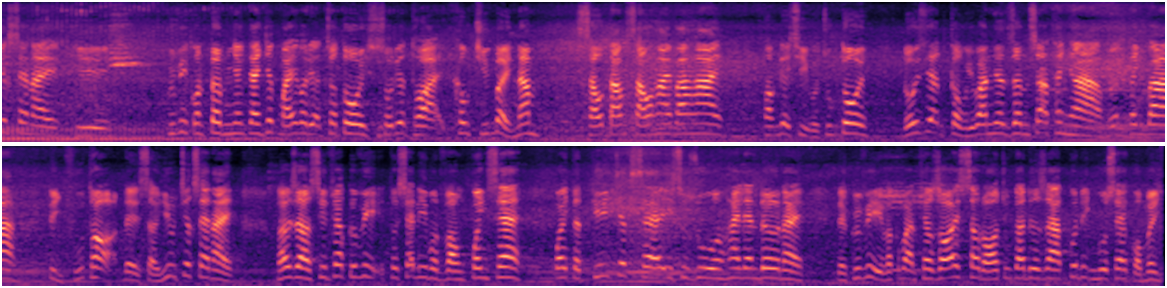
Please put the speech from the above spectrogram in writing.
chiếc xe này thì quý vị quan tâm nhanh tay chiếc máy gọi điện cho tôi số điện thoại 0975 686 232 hoặc địa chỉ của chúng tôi đối diện cổng ủy ban nhân dân xã Thanh Hà huyện Thanh Ba tỉnh Phú Thọ để sở hữu chiếc xe này. Và bây giờ xin phép quý vị tôi sẽ đi một vòng quanh xe quay thật kỹ chiếc xe Isuzu Highlander này để quý vị và các bạn theo dõi. Sau đó chúng ta đưa ra quyết định mua xe của mình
